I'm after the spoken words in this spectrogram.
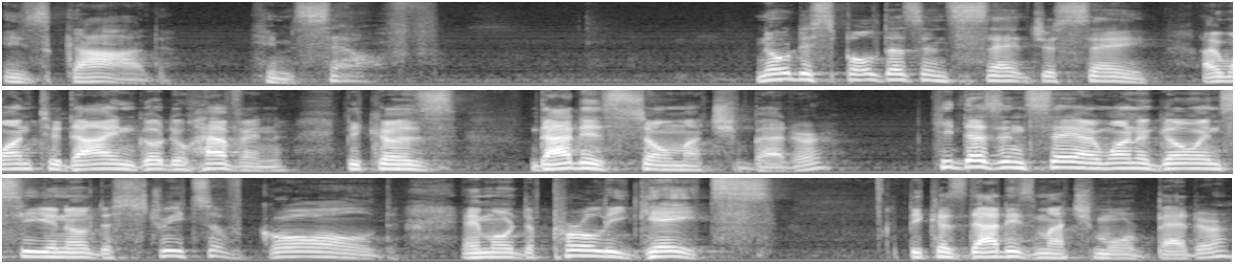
is God Himself. Notice Paul doesn't say, just say, I want to die and go to heaven because that is so much better. He doesn't say, I want to go and see, you know, the streets of gold and or the pearly gates because that is much more better.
